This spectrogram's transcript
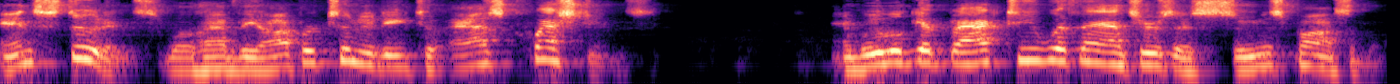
and students will have the opportunity to ask questions, and we will get back to you with answers as soon as possible.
